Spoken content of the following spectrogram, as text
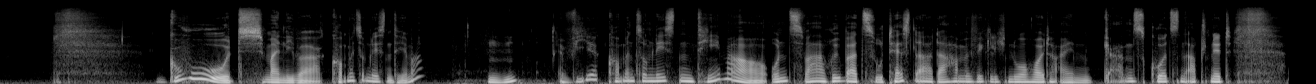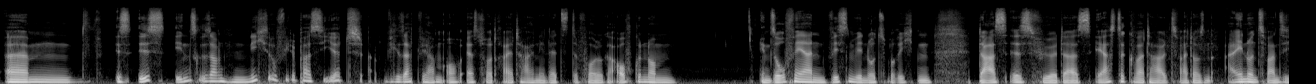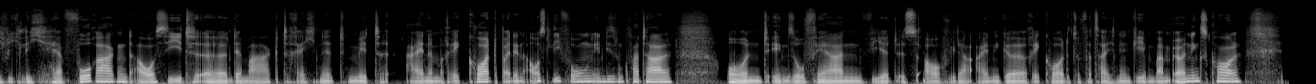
Gut, mein Lieber, kommen wir zum nächsten Thema. Mhm. Wir kommen zum nächsten Thema und zwar rüber zu Tesla. Da haben wir wirklich nur heute einen ganz kurzen Abschnitt. Ähm, es ist insgesamt nicht so viel passiert. Wie gesagt, wir haben auch erst vor drei Tagen die letzte Folge aufgenommen. Insofern wissen wir nur zu berichten, dass es für das erste Quartal 2021 wirklich hervorragend aussieht. Äh, der Markt rechnet mit einem Rekord bei den Auslieferungen in diesem Quartal und insofern wird es auch wieder einige Rekorde zu verzeichnen geben beim Earnings Call.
